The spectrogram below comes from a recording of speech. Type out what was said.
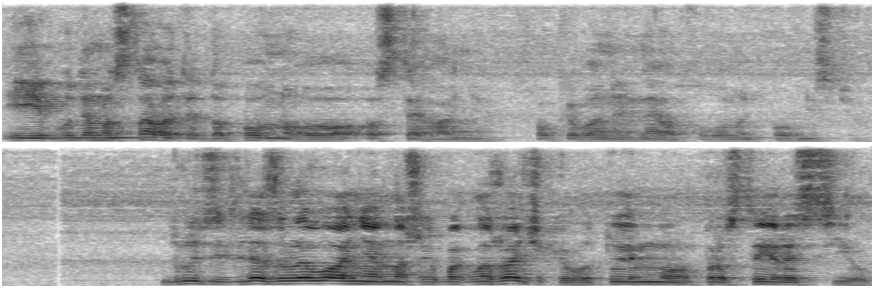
І будемо ставити до повного остигання, поки вони не охолонуть повністю. Друзі, для заливання наших баклажанчиків готуємо простий розсіл.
